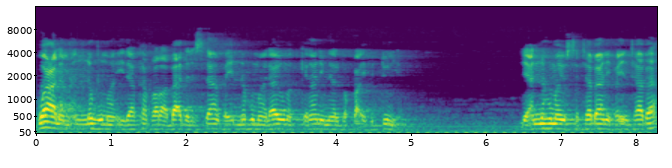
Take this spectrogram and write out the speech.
واعلم أنهما إذا كفرا بعد الإسلام فإنهما لا يمكنان من البقاء في الدنيا. لأنهما يستتابان فإن تابا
